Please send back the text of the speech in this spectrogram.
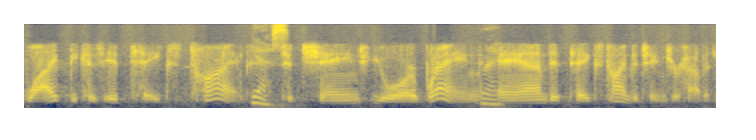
Why? Because it takes time yes. to change your brain right. and it takes time to change your habits.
